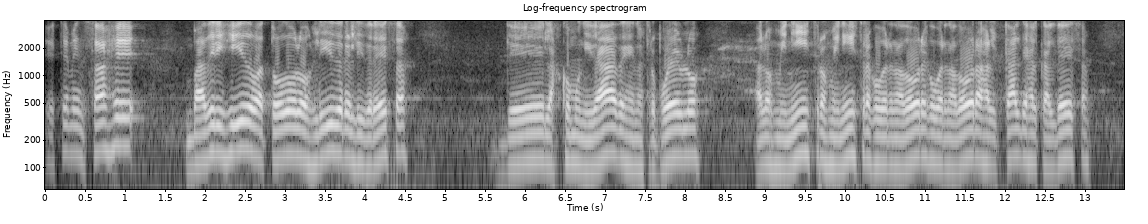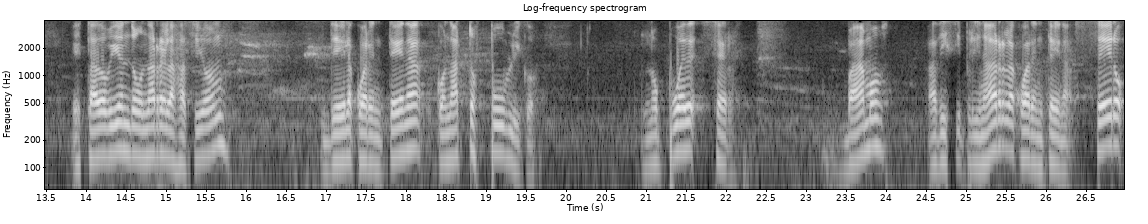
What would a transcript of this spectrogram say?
Este mensaje va dirigido a todos los líderes, lideresas de las comunidades de nuestro pueblo, a los ministros, ministras, gobernadores, gobernadoras, alcaldes, alcaldesas. He estado viendo una relajación de la cuarentena con actos públicos. No puede ser. Vamos a disciplinar la cuarentena. Cero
